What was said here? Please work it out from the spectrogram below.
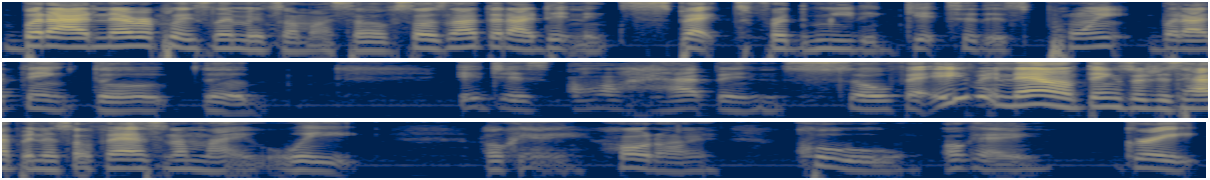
but I never placed limits on myself. So it's not that I didn't expect for me to get to this point, but I think the the it just all happened so fast. Even now, things are just happening so fast, and I'm like, wait, okay, hold on, cool, okay, great.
